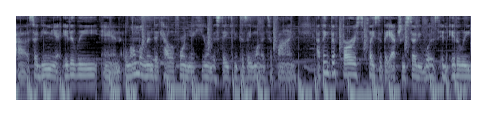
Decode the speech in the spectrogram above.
uh, Sardinia, Italy, and Loma Linda, California, here in the States because they wanted to find. I think the first place that they actually studied was in Italy,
